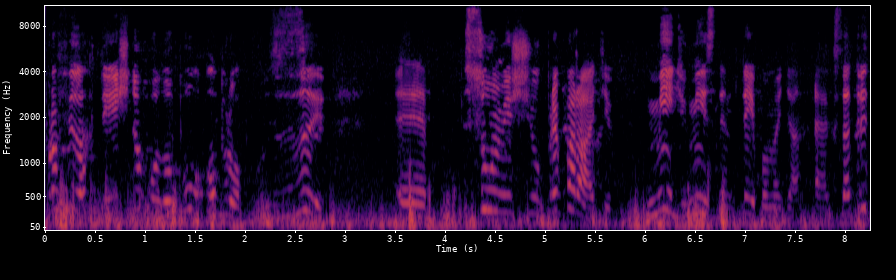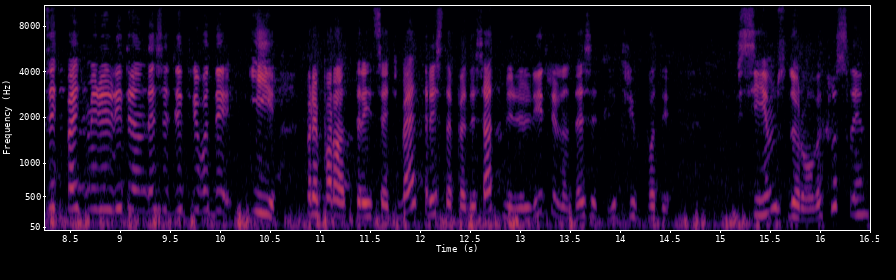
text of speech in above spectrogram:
профілактичну голубу обробку з е, сумішю препаратів мідь вмісним типом медян екстра 35 мл на 10 літрів води і препарат 30В 350 мл на 10 літрів води. Всім здорових рослин!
